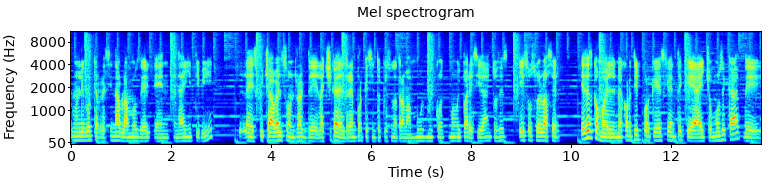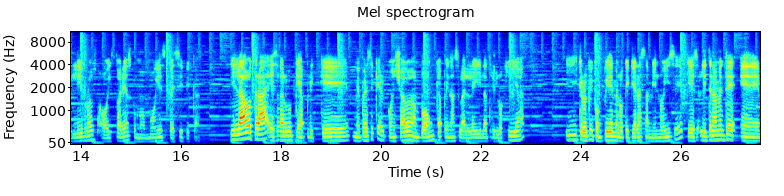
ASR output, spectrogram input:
un libro que recién hablamos de él en, en IGTV. Le escuchaba el soundtrack de La chica del tren porque siento que es una trama muy, muy, muy parecida. Entonces, eso suelo hacer. Ese es como el mejor tip porque es gente que ha hecho música de libros o historias como muy específicas. Y la otra es algo que apliqué, me parece que con Shadow and Bone, que apenas la leí la trilogía, y creo que con Pídeme lo que quieras también lo hice, que es literalmente, eh,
